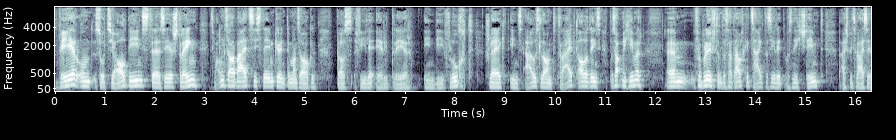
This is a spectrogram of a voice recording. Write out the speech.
Wehr- und Sozialdienst, äh, sehr streng, Zwangsarbeitssystem könnte man sagen, das viele Eritreer in die Flucht schlägt, ins Ausland treibt. Allerdings, das hat mich immer ähm, verblüfft und das hat auch gezeigt, dass hier etwas nicht stimmt. Beispielsweise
